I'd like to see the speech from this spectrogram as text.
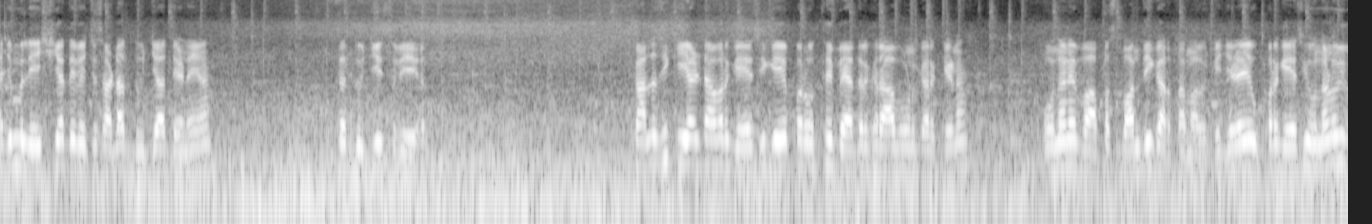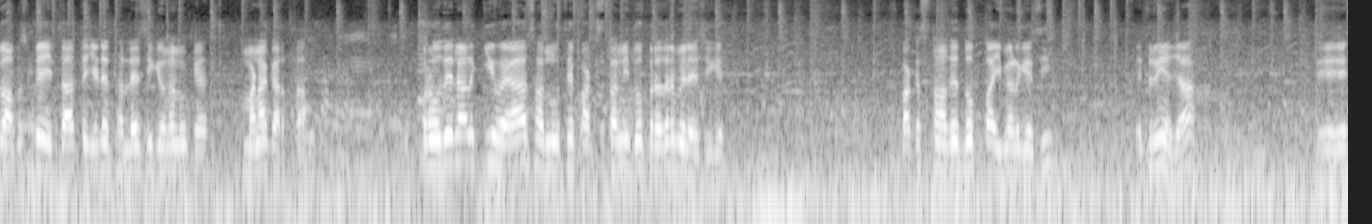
ਅੱਜ ਮਲੇਸ਼ੀਆ ਦੇ ਵਿੱਚ ਸਾਡਾ ਦੂਜਾ ਦਿਨ ਆ ਤੇ ਦੂਜੀ ਸਵੇਰ। ਕੱਲ ਅਸੀਂ ਕੇਐਲ ਟਾਵਰ ਗਏ ਸੀਗੇ, ਪਰ ਉੱਥੇ ਵੈਦਰ ਖਰਾਬ ਹੋਣ ਕਰਕੇ ਨਾ ਉਹਨਾਂ ਨੇ ਵਾਪਸ ਬੰਦ ਹੀ ਕਰਤਾ ਮਤਲਬ ਕਿ ਜਿਹੜੇ ਉੱਪਰ ਗਏ ਸੀ ਉਹਨਾਂ ਨੂੰ ਵੀ ਵਾਪਸ ਭੇਜਤਾ ਤੇ ਜਿਹੜੇ ਥੱਲੇ ਸੀਗੇ ਉਹਨਾਂ ਨੂੰ ਕਿ ਮਨਾ ਕਰਤਾ। ਪਰ ਉਹਦੇ ਨਾਲ ਕੀ ਹੋਇਆ, ਸਾਨੂੰ ਉੱਥੇ ਪਾਕਿਸਤਾਨੀ ਦੋ ਬ੍ਰਦਰ ਮਿਲੇ ਸੀਗੇ। ਪਾਕਿਸਤਾਨ ਦੇ ਦੋ ਭਾਈ ਮਿਲ ਗਏ ਸੀ। ਇਧਰ ਹੀ ਆ ਜਾ। ਤੇ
